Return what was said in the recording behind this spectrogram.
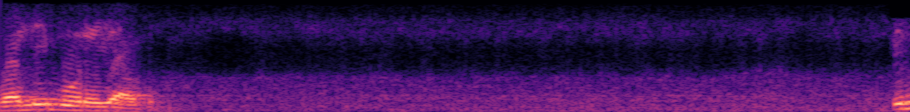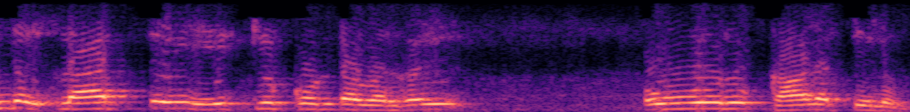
வழிமுறையாகும். இந்த இஸ்லாத்தை ஏற்றுக்கொண்டவர்கள் ஒவ்வொரு காலத்திலும்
